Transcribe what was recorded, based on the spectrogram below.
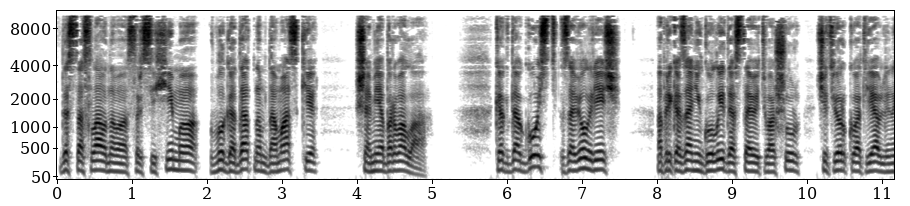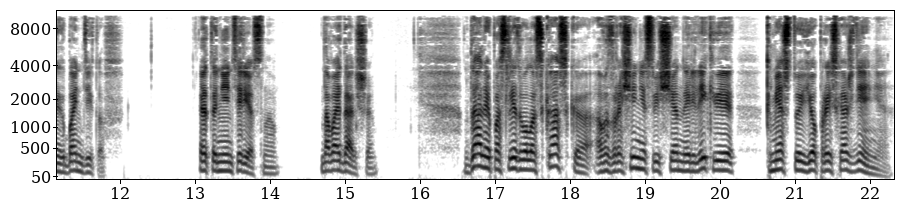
достославного Сарсихима в благодатном Дамаске Шами оборвала, когда гость завел речь о приказании Гулы доставить в Ашур четверку отъявленных бандитов. «Это неинтересно. Давай дальше». Далее последовала сказка о возвращении священной реликвии к месту ее происхождения.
